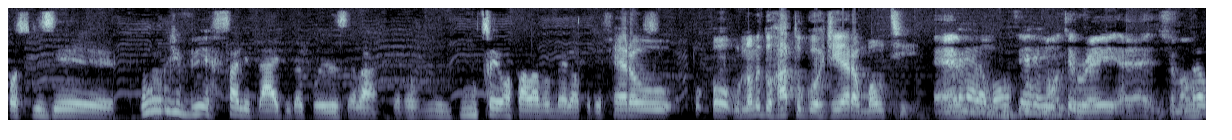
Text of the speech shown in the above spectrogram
posso dizer? universalidade da coisa, sei lá. Eu não, não sei uma palavra melhor pra definir. Era isso. o, o. O nome do rato gordinho era Monty. É, Era Monte, Monterrey. Monterey, é, eles chamavam Era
